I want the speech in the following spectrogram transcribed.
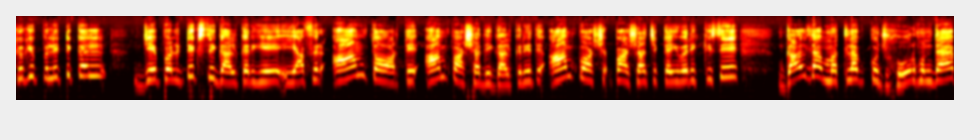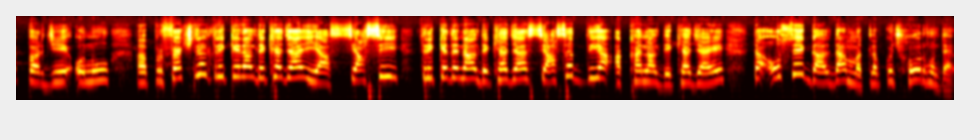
ਕਿਉਂਕਿ ਪੋਲੀਟੀਕਲ ਜੇ ਪੋਲਿਟਿਕਸ ਦੀ ਗੱਲ ਕਰੀਏ ਜਾਂ ਫਿਰ ਆਮ ਤੌਰ ਤੇ ਆਮ ਭਾਸ਼ਾ ਦੀ ਗੱਲ ਕਰੀਏ ਤੇ ਆਮ ਭਾਸ਼ਾ- ਭਾਸ਼ਾ 'ਚ ਕਈ ਵਾਰੀ ਕਿਸੇ ਗੱਲ ਦਾ ਮਤਲਬ ਕੁਝ ਹੋਰ ਹੁੰਦਾ ਹੈ, ਪਰ ਜੇ ਉਹਨੂੰ ਪ੍ਰੋਫੈਸ਼ਨਲ ਤਰੀਕੇ ਨਾਲ ਦੇਖਿਆ ਜਾਏ ਜਾਂ ਸਿਆਸੀ ਤਰੀਕੇ ਦੇ ਨਾਲ ਦੇਖਿਆ ਜਾਏ, ਸਿਆਸਤ ਦੀਆਂ ਅੱਖਾਂ ਨਾਲ ਦੇਖਿਆ ਜਾਏ, ਤਾਂ ਉਸੇ ਗੱਲ ਦਾ ਮਤਲਬ ਕੁਝ ਹੋਰ ਹੁੰਦਾ ਹੈ।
